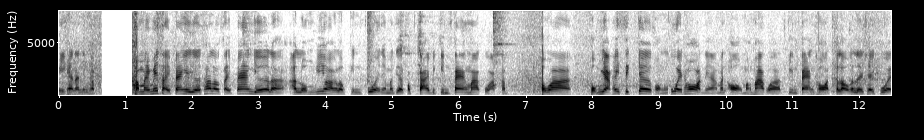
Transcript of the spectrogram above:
มีแค่นั้นเองครับทำไมไม่ใส่แป้งเยอะๆถ้าเราใส่แป้งเยอะล่ะอารมณ์ที่ว่าเรากินกล้วยเนี่ยมันจะกลับกลายไปกินแป้งมากกว่าครับ เพราะว่า ผมอยากให้ซิกเจอร์ของกล้วยทอดเนี่ยมันออกมามากกว่ากินแป้งทอดเราก็เลยใช้กล้วย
